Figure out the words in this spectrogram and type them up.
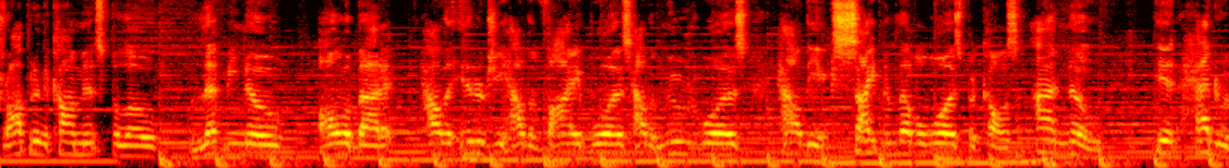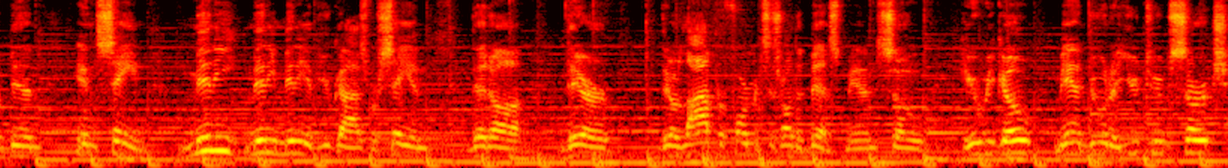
drop it in the comments below. Let me know all about it, how the energy, how the vibe was, how the mood was, how the excitement level was, because I know it had to have been insane. Many, many, many of you guys were saying that uh, their their live performances are the best, man. So here we go, man, doing a YouTube search.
